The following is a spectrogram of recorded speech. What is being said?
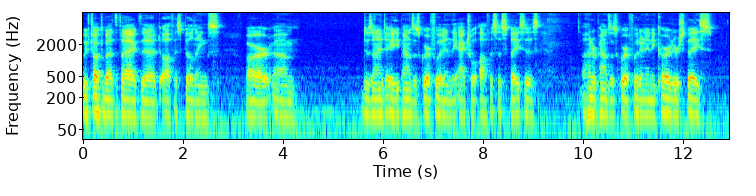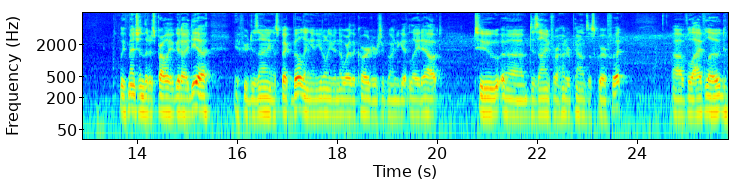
We've talked about the fact that office buildings are um, designed to 80 pounds a square foot in the actual offices spaces, 100 pounds a square foot in any corridor space. We've mentioned that it's probably a good idea if you're designing a spec building and you don't even know where the corridors are going to get laid out to uh, design for 100 pounds a square foot of live load.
